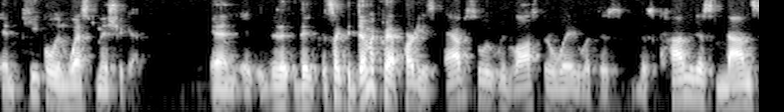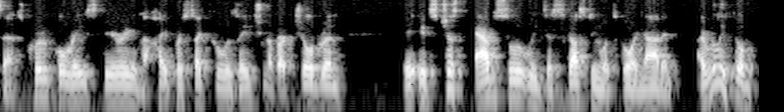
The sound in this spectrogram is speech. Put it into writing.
and people in West Michigan. And it, the, the, it's like the Democrat Party has absolutely lost their way with this this communist nonsense, critical race theory, and the hypersexualization of our children. It, it's just absolutely disgusting what's going on. And I really feel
